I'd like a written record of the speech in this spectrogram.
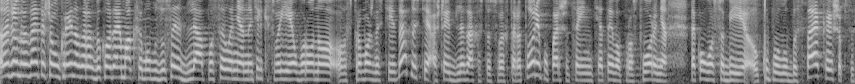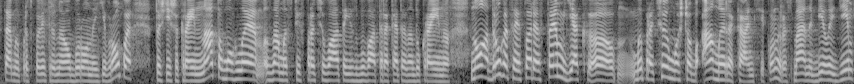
Пане Джон, ви знаєте, що Україна зараз докладає максимум зусиль для посилення не тільки своєї обороноспроможності і здатності, а ще й для захисту своїх територій. По перше, це ініціатива про створення такого собі куполу безпеки, щоб системи протиповітряної оборони Європи, точніше країн НАТО, могли з нами співпрацювати і збивати ракети над Україною. Ну а друга це історія з тим, як е, ми працюємо, щоб американці, конгресмени, Білий Дім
